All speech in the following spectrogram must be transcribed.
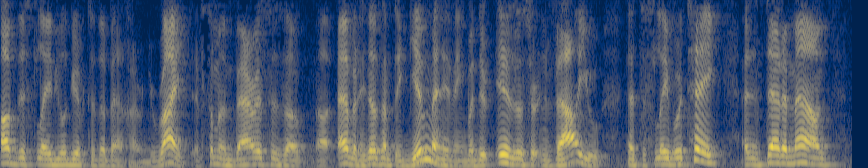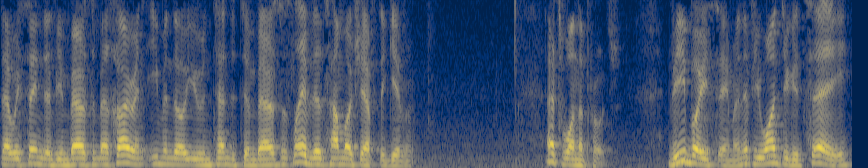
of the slave you'll give to the Ben You're right. If someone embarrasses a, a Evan, he doesn't have to give him anything, but there is a certain value that the slave would take, and it's that amount that we're saying that if you embarrass the Ben even though you intended to embarrass the slave, that's how much you have to give him. That's one approach. Viba and if you want, you could say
